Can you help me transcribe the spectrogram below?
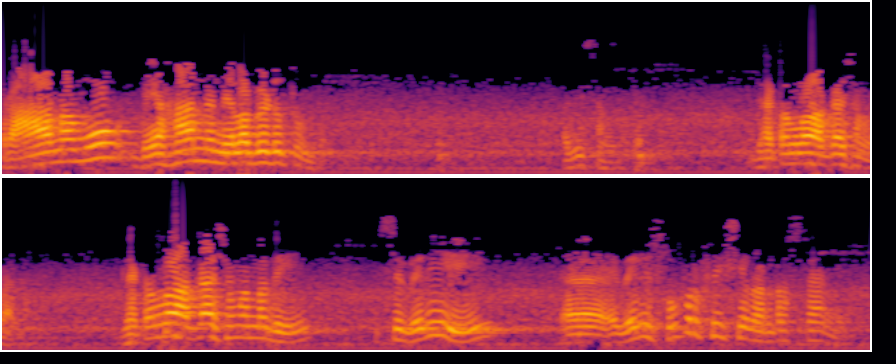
ప్రాణము దేహాన్ని నిలబెడుతుంది. అది సంగతి. ఘటంలో ఆకాశం లాగా. ఘటంలో ఆకాశం అన్నది it's very very superficial understanding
